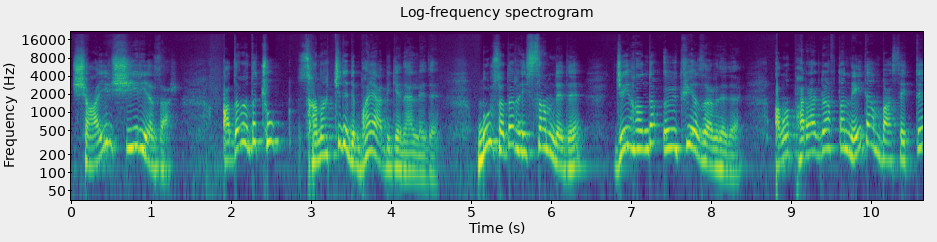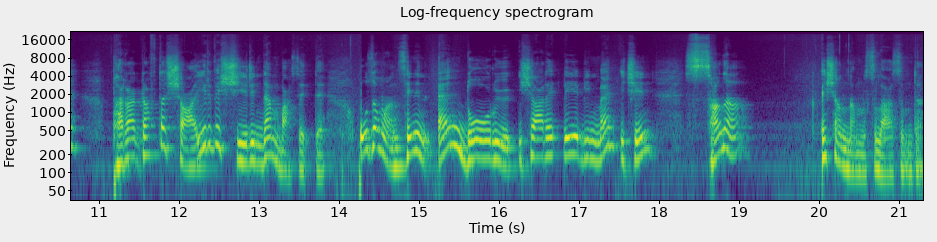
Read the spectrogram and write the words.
şair şiir yazar. Adana'da çok sanatçı dedi bayağı bir genelledi. Bursa'da ressam dedi. Ceyhan'da öykü yazarı dedi. Ama paragrafta neyden bahsetti? Paragrafta şair ve şiirinden bahsetti. O zaman senin en doğruyu işaretleyebilmen için sana eş anlamlısı lazımdı.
